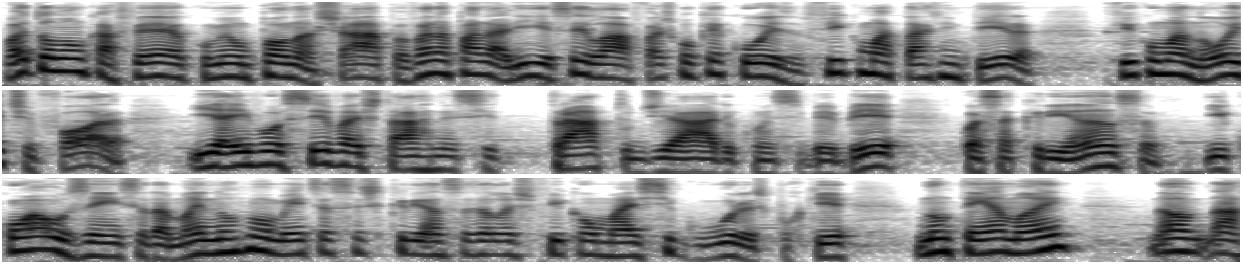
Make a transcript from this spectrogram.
vai tomar um café, comer um pão na chapa, vai na padaria, sei lá, faz qualquer coisa. Fica uma tarde inteira, fica uma noite fora e aí você vai estar nesse trato diário com esse bebê com essa criança e com a ausência da mãe, normalmente essas crianças elas ficam mais seguras, porque não tem a mãe. Não, ah,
